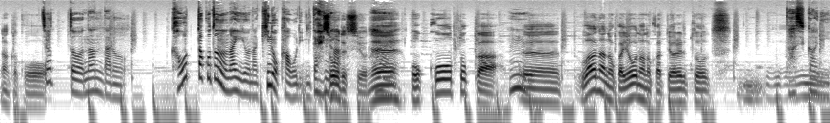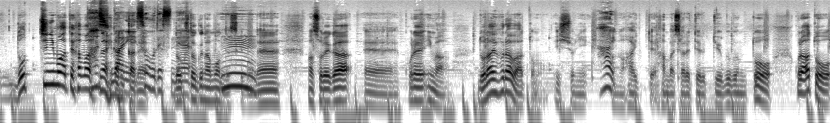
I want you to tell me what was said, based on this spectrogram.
なんかこう。ちょっとなんだろう香ったことのないような木の香りみたいな。そうですよね、はお香とか、うん。えー和なのか洋なのかって言われると確かに。うんどっちにも当てはまらないなんかねそうですね。独特なもんですけどね、まあ、それが、えーこれ今ドライフラワーとも一緒に、はい。あの入って販売されてるっていう部分とこれあと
